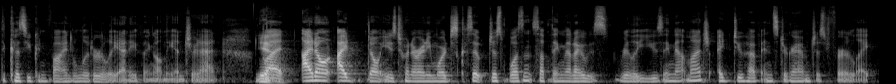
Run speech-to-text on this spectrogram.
because you can find literally anything on the internet. Yeah. But I don't. I don't use Twitter anymore just because it just wasn't something that I was really using that much. I do have Instagram just for like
